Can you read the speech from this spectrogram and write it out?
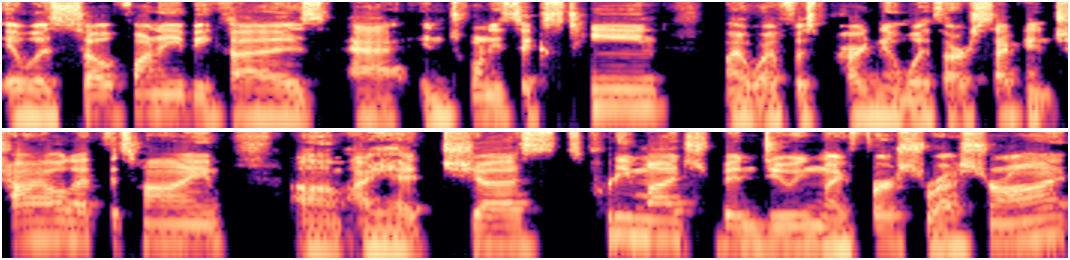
It was so funny because at in 2016, my wife was pregnant with our second child at the time. Um, I had just pretty much been doing my first restaurant.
